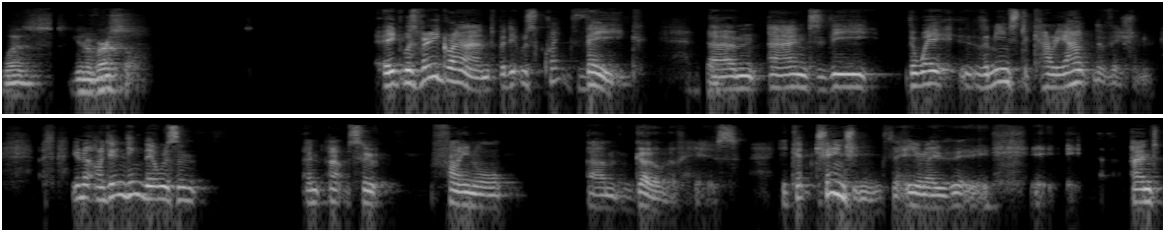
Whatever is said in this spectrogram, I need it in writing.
was universal. It was very grand, but it was quite vague, um, and the the way the means to carry out the vision. You know, I didn't think there was an an absolute final um, goal of his. He kept changing, you know, and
